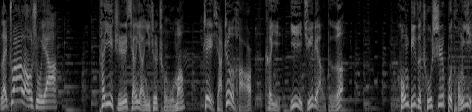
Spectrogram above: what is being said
来抓老鼠呀。”他一直想养一只宠物猫，这下正好可以一举两得。红鼻子厨师不同意，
